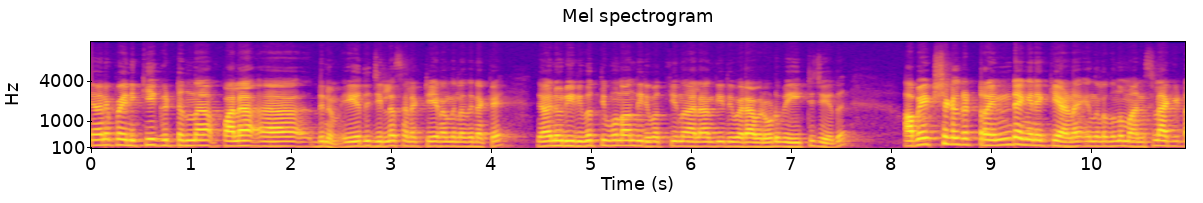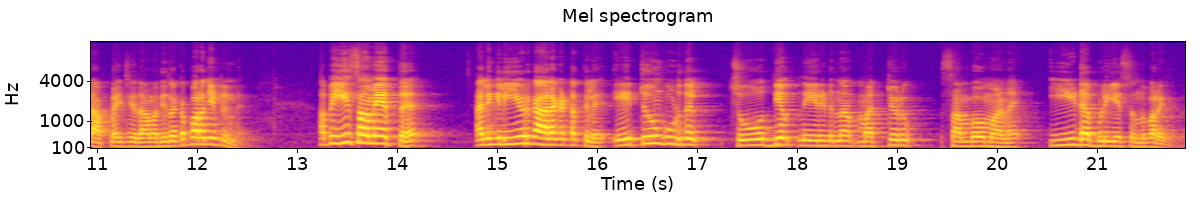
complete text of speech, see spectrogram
ഞാനിപ്പോൾ എനിക്ക് കിട്ടുന്ന പല ഇതിനും ഏത് ജില്ല സെലക്ട് ചെയ്യണം എന്നുള്ളതിനൊക്കെ ഞാനൊരു ഇരുപത്തിമൂന്നാം തീയതി ഇരുപത്തിനാലാം തീയതി വരെ അവരോട് വെയിറ്റ് ചെയ്ത് അപേക്ഷകളുടെ ട്രെൻഡ് എങ്ങനെയൊക്കെയാണ് എന്നുള്ളതൊന്ന് മനസ്സിലാക്കിയിട്ട് അപ്ലൈ ചെയ്താൽ മതി എന്നൊക്കെ പറഞ്ഞിട്ടുണ്ട്. അപ്പോൾ ഈ സമയത്ത് അല്ലെങ്കിൽ ഈ ഒരു കാലഘട്ടത്തിൽ ഏറ്റവും കൂടുതൽ ചോദ്യം നേരിടുന്ന മറ്റൊരു സംഭവമാണ് ഇ ഡബ്ല്യു എസ് എന്ന് പറയുന്നത്.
